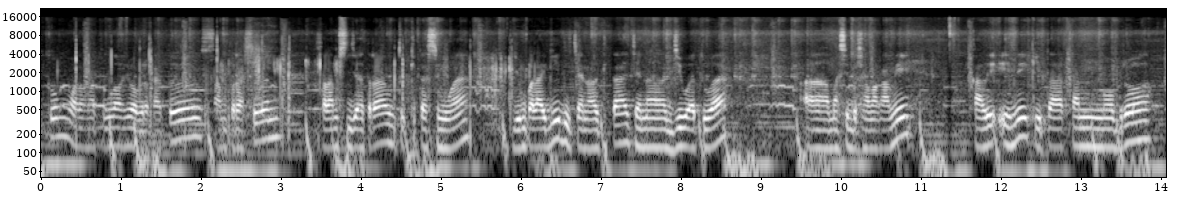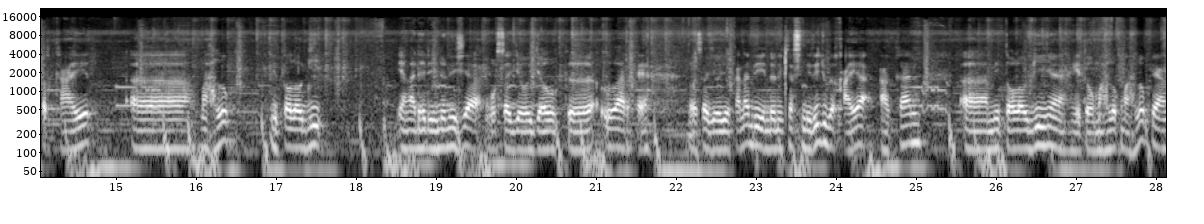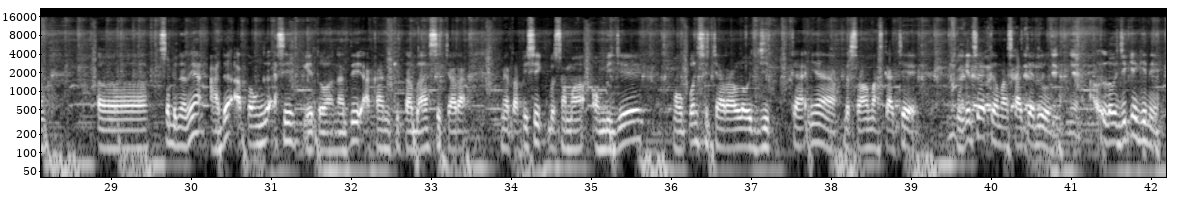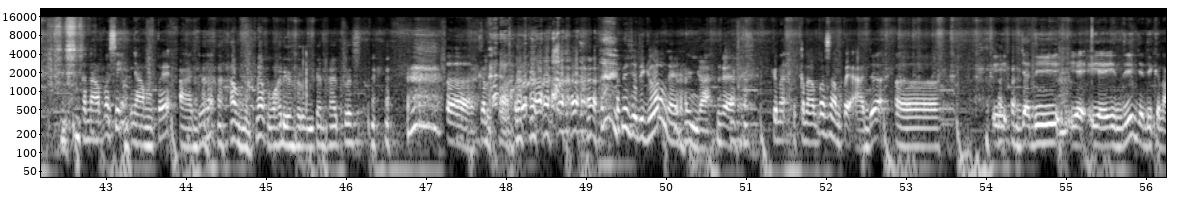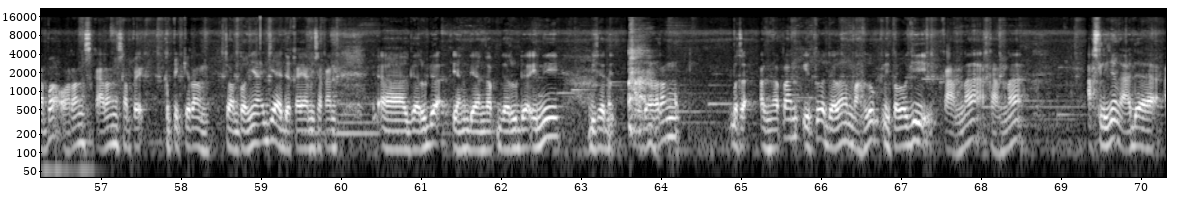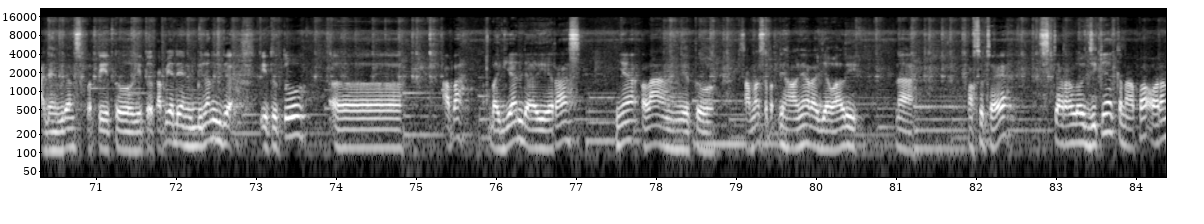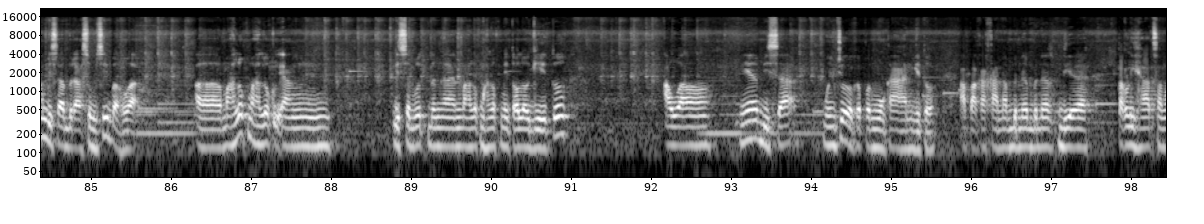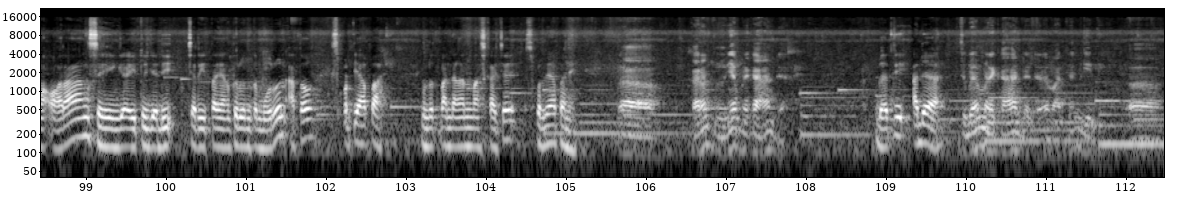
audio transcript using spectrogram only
Assalamualaikum warahmatullahi wabarakatuh. Sampurasun, salam sejahtera untuk kita semua. Jumpa lagi di channel kita, channel Jiwa Tua. Uh, masih bersama kami. Kali ini kita akan ngobrol terkait uh, makhluk mitologi yang ada di Indonesia. Gak usah jauh-jauh ke luar ya. Gak usah jauh-jauh karena di Indonesia sendiri juga kaya akan uh, mitologinya gitu, makhluk-makhluk yang uh, sebenarnya ada atau enggak sih gitu. Nanti akan kita bahas secara metafisik bersama Om BJ maupun secara logikanya bersama Mas Kace. Mungkin saya ke Mas Kace dulu. Logiknya, logiknya gini, kenapa sih nyampe ada? Benar mau dihurumkan hatus. uh, kenapa? Ini jadi gelap nggak ya? Enggak. Enggak. Kenapa sampai ada uh, Jadi ya, ya intinya jadi kenapa orang sekarang sampai kepikiran. Contohnya aja ada kayak misalkan uh, Garuda yang dianggap Garuda ini bisa di, ada orang beranggapan itu adalah makhluk mitologi. Karena karena aslinya nggak ada. Ada yang bilang seperti itu gitu. Tapi ada yang bilang juga itu tuh uh, apa bagian dari rasnya elang gitu. Sama seperti halnya Raja Wali. Nah maksud saya secara logiknya kenapa orang bisa berasumsi bahwa uh, makhluk-makhluk uh, yang disebut dengan makhluk-makhluk mitologi itu awalnya bisa muncul ke permukaan gitu. Apakah karena benar-benar dia terlihat sama orang sehingga itu jadi cerita yang turun temurun atau seperti apa? Menurut pandangan Mas Kace seperti apa nih? Uh, karena dulunya mereka ada. Berarti ada. Sebenarnya mereka ada dalam artian gini. Uh,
